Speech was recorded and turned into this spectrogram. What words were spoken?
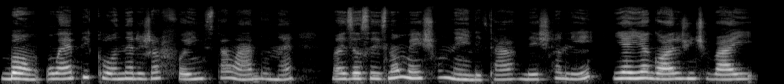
Bom, o App Cloner já foi instalado, né? Mas vocês não mexam nele, tá? Deixa ali. E aí, agora a gente vai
